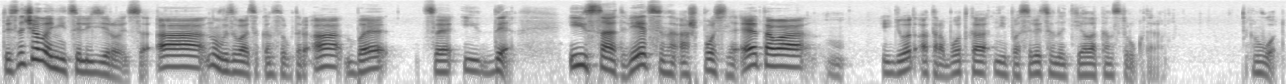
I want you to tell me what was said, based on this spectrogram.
То есть сначала инициализируется А, ну, вызываются конструкторы А, Б, С и Д. И, соответственно, аж после этого идет отработка непосредственно тела конструктора. Вот.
